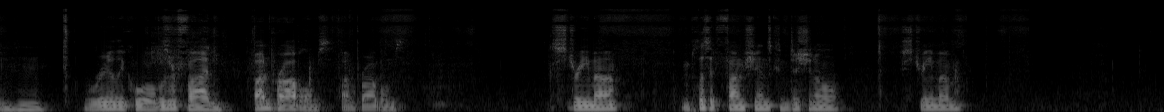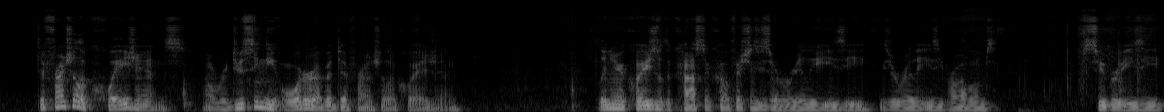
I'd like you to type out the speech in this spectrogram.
Mm-hmm. Really cool. Those are fun. Fun problems. Fun problems. Extrema, implicit functions, conditional extremum. Differential equations. Oh, reducing the order of a differential equation. Linear equations with constant coefficients. These are really easy. These are really easy problems. Super easy.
